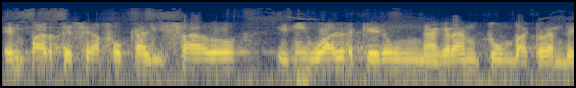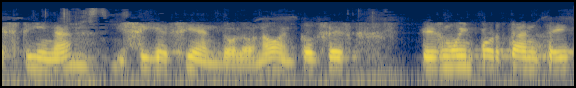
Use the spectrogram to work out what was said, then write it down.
en parte se ha focalizado en Iguala, que era una gran tumba clandestina, y sigue siéndolo, ¿no? Entonces, es muy importante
